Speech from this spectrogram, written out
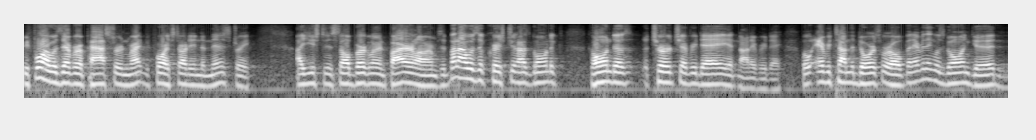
before I was ever a pastor and right before I started into ministry. I used to install burglar and fire alarms, but I was a Christian. I was going to going to church every day, and not every day, but every time the doors were open, everything was going good.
